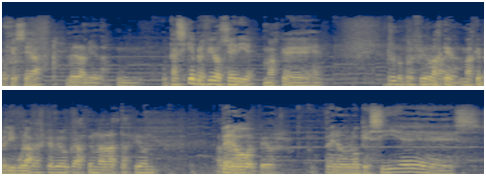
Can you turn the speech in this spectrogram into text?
lo que sea, Me da miedo. mm, casi que prefiero serie más que Yo no prefiero más que más que película. vez que veo que hacen una adaptación, a Pero- peor. Pero lo que sí es.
